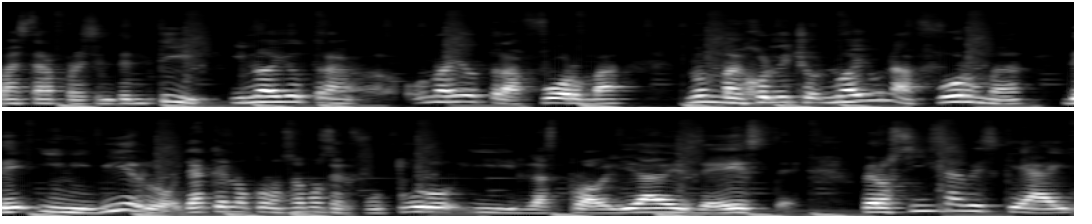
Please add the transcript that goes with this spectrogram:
va a estar presente en ti y no hay otra, no hay otra forma no, mejor dicho, no hay una forma de inhibirlo, ya que no conocemos el futuro y las probabilidades de este. Pero sí sabes que hay,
